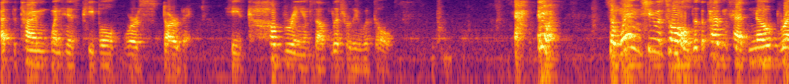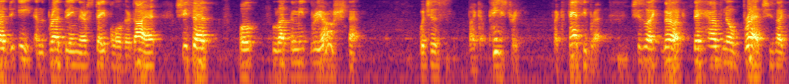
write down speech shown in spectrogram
At the time when his people were starving, he's covering himself literally with gold. Anyway, so when she was told that the peasants had no bread to eat, and the bread being their staple of their diet, she said, Well, let them eat brioche then, which is like a pastry, like fancy bread. She's like, They're like, They have no bread. She's like,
